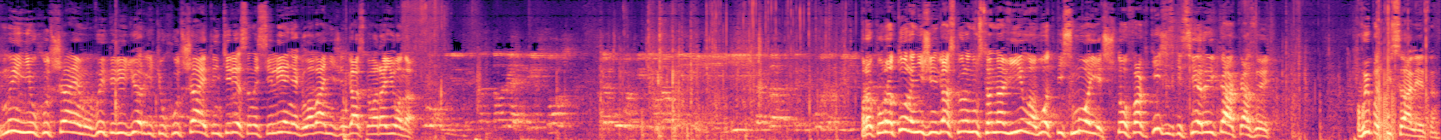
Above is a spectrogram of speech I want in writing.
Мы не ухудшаем, вы передергиваете, ухудшает интересы населения глава Нижнеградского района. Прокуратура Нижнеградского района установила, вот письмо есть, что фактически серый оказывает вы подписали это.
